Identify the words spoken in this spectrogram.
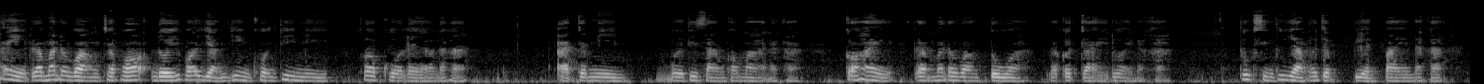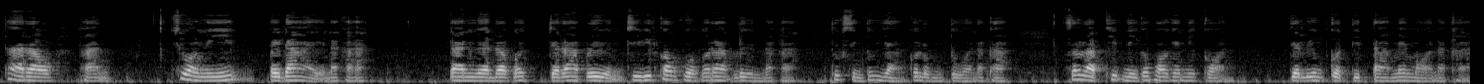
ให้ระมัดระวังเฉพาะโดยเฉพาะอย่างยิ่งคนที่มีครอบครัวแล้วนะคะ อาจจะมีมือที่สามเข้ามานะคะ ก็ให้ระมัดระวังตัวแล้วก็ใจด้วยนะคะ ทุกสิ่งทุกอย่างก็จะเปลี่ยนไปนะคะ ถ้าเราผ่านช่วงนี้ไปได้นะคะ การเงินเราก็จะราบรื่น ชีวิตครอบครัวก็ราบรื่นนะคะ ทุกสิ่งทุกอย่างก็ลงตัวนะคะสำหรับคลิปนี้ก็พอแค่นี้ก่อนอย่าลืมกดติดตามแม่หมอนะคะ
